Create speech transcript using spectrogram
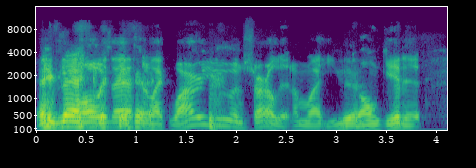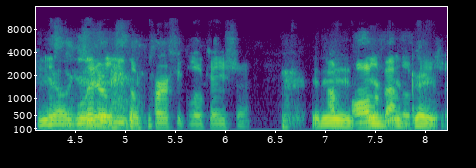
Exactly. People always ask her like, "Why are you in Charlotte?" I'm like, "You yeah. don't get it. You it's literally it. the perfect location. It is. I'm all it's, about it's location.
